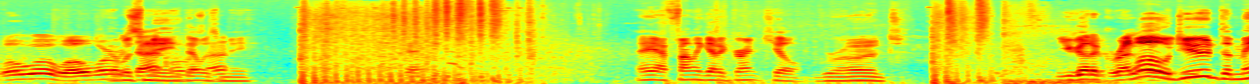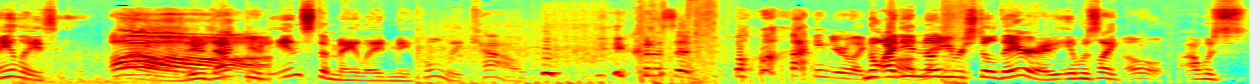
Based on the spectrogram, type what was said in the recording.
Whoa, whoa, whoa! Where that was, was, that? me. What That was me. Okay. Hey, I finally got a grunt kill. Grunt. You got a grunt. Whoa, dude, the melee's. Oh, Dude, that dude insta meleeed me. Holy cow. You could have said behind. You're like. No, I "Oh, didn't know you were still there. It was like Oh. I was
